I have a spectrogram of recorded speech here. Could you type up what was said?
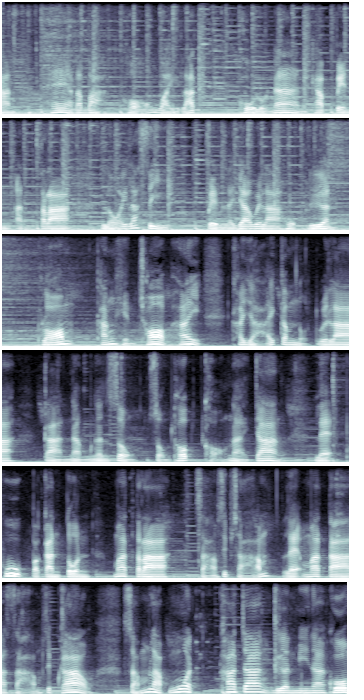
ารณ์แพร่ระบาดของไวรัสโคโรนานะครับเป็นอัตราร้อยละ 4 เป็นระยะเวลา 6 เดือน พร้อมทั้งเห็นชอบให้ขยายกำหนดเวลา การนำเงินส่งสมทบของนายจ้าง และผู้ประกันตนมาตรา 33 และมาตรา 39สำหรับงวดค่าจ้างเดือนมีนาคม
